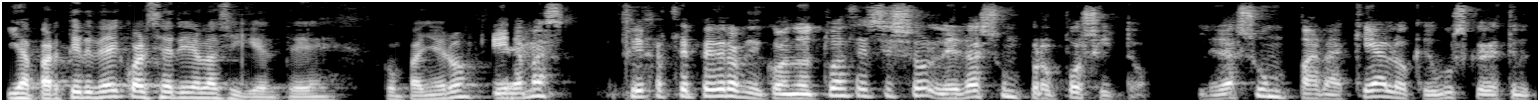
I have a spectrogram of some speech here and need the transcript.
Y a partir de ahí, ¿cuál sería la siguiente, compañero? Y además, fíjate, Pedro, que cuando tú haces eso, le das un propósito, le das un para qué a lo que buscas. Es decir,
